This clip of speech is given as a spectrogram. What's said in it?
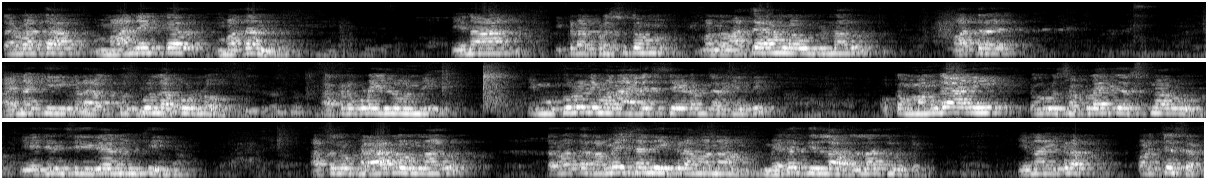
తర్వాత మానేకర్ మదన్ ఈయన ఇక్కడ ప్రస్తుతం మన ఆచారంలో ఉంటున్నారు. మాత్ర ఆయనకి ఇక్కడ కుత్బుల్లాపూర్లో అక్కడ కూడా ఇల్లు ఉంది. ఈ ముగ్గురుని మనం అరెస్ట్ చేయడం జరిగింది. ఒక మంగా అని ఎవరు సప్లై చేస్తున్నారు ఏజెన్సీ ఏరియా నుంచి? అతను ఫరార్లో ఉన్నారు. తర్వాత రమేష్ అని ఇక్కడ మన మెదక్ జిల్లా అల్లాదుర్గ్. ఈయన ఇక్కడ పర్చేసర్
